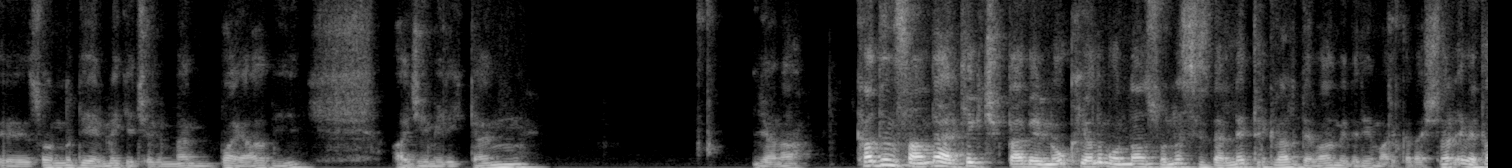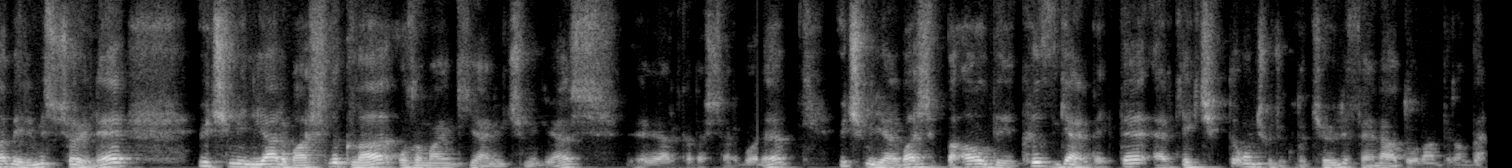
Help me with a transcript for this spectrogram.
e, sonra diğerine geçelim. Ben bayağı bir acemilikten yana. Kadın sandı erkek çıktı haberini okuyalım. Ondan sonra sizlerle tekrar devam edelim arkadaşlar. Evet haberimiz şöyle. 3 milyar başlıkla o zamanki yani 3 milyar e, arkadaşlar bu arada 3 milyar başlıkla aldığı kız Gerdek'te erkek çıktı. 10 çocuklu köylü fena dolandırıldı.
